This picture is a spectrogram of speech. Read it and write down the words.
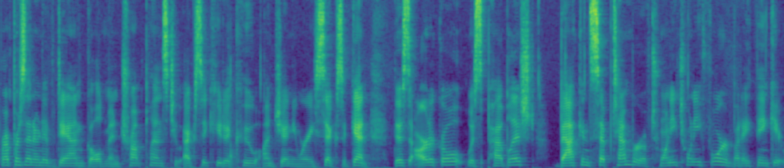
Representative Dan Goldman Trump plans to execute a coup on January 6th. Again, this article was published back in September of 2024, but I think it,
